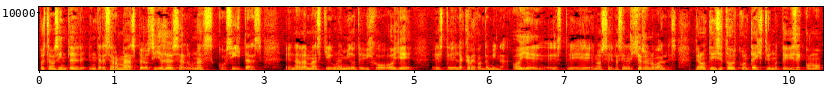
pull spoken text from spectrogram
pues te vas a interesar más. Pero si ya sabes algunas cositas, eh, nada más que un amigo te dijo, oye, este, la carne contamina, oye, este, no sé, las energías renovables, pero no te dice todo el contexto y no te dice cómo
